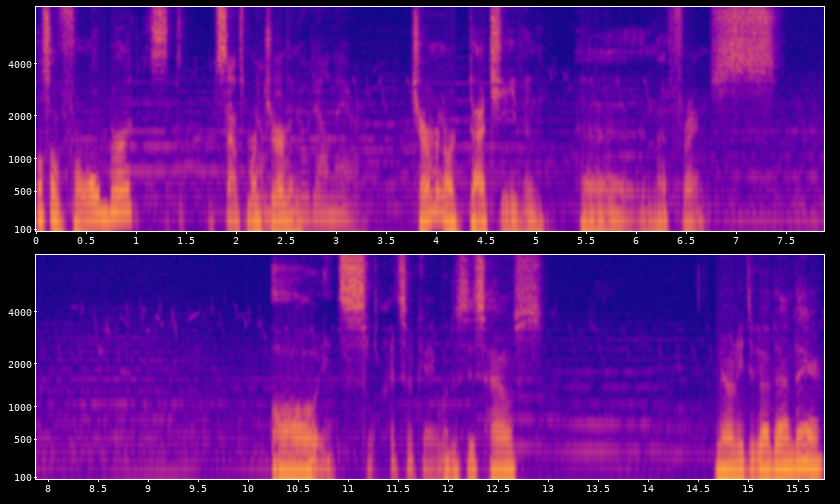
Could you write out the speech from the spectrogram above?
Also, Vorarlberg sounds more no German. Go down there. German or Dutch even, uh, not French. Oh, it slides. Okay, what is this house? No need to go down there.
